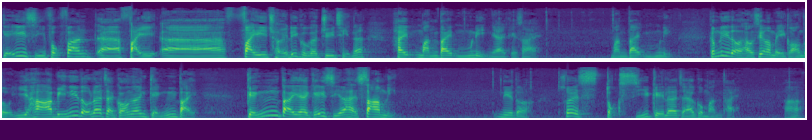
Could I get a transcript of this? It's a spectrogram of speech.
幾時復翻誒廢誒廢除呢個嘅鑄錢咧？係文帝五年嘅，其實係文帝五年。咁呢度頭先我未講到，而下邊呢度咧就係講緊景帝。景帝係幾時咧？係三年呢度。所以讀史記咧就係一個問題啊！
